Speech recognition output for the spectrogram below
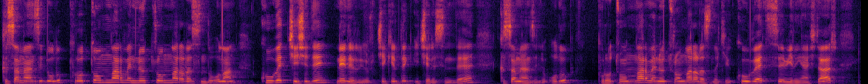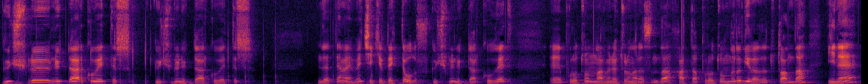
kısa menzilli olup protonlar ve nötronlar arasında olan kuvvet çeşidi nedir diyor. Çekirdek içerisinde kısa menzilli olup protonlar ve nötronlar arasındaki kuvvet sevgili gençler güçlü nükleer kuvvettir. Güçlü nükleer kuvvettir. De- Değil mi? Ve çekirdekte olur. Güçlü nükleer kuvvet e, protonlar ve nötron arasında hatta protonları bir arada tutan da yine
